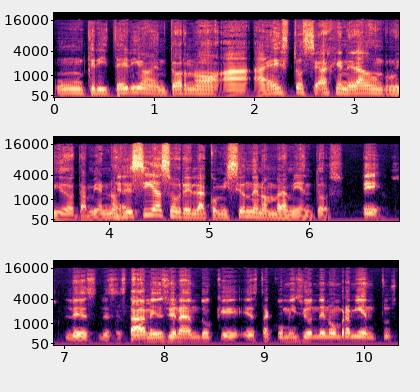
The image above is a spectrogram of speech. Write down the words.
un criterio en torno a, esto. Se ha generado un ruido también. Nos decía sobre la comisión de nombramientos. Sí, les, les estaba mencionando que esta comisión de nombramientos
